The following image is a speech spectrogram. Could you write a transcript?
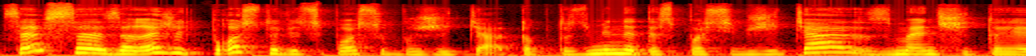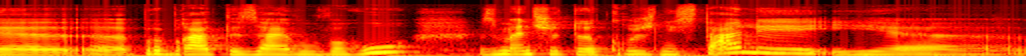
Це все залежить просто від способу життя. Тобто змінити спосіб життя, зменшити, е, прибрати зайву вагу, зменшити окружність талії і е,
